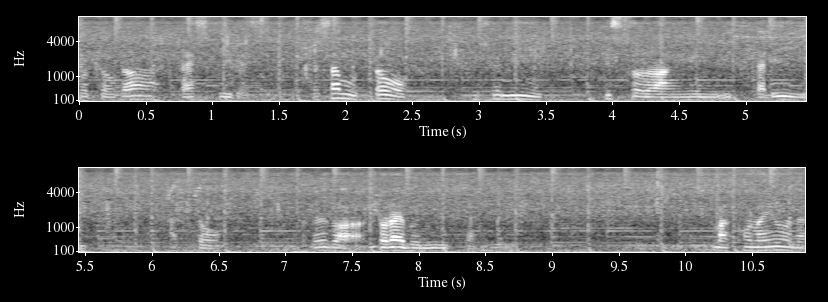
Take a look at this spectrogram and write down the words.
ことが大好きです。サムと一緒にレストランに行ったりあと例えばドライブに行ったりまあこのような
